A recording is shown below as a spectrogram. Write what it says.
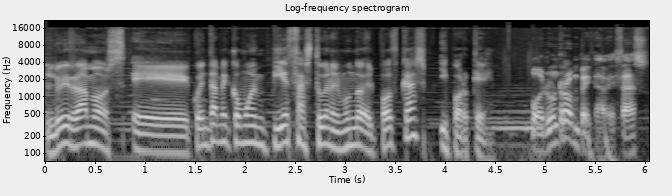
Luis Ramos, eh, cuéntame cómo empiezas tú en el mundo del podcast y por qué por un rompecabezas.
